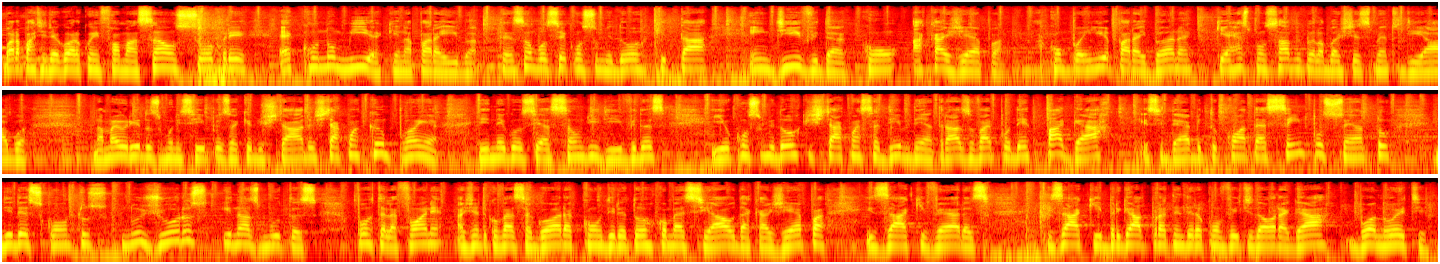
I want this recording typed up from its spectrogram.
Bora partir agora com informação sobre economia aqui na Paraíba. Atenção você consumidor que está em dívida com a Cagepa, a companhia paraibana que é responsável pelo abastecimento de água na maioria dos municípios aqui do estado, está com a campanha de negociação de dívidas e o consumidor que está com essa dívida em atraso vai poder pagar esse débito com até 100% de descontos nos juros e nas multas. Por telefone, a gente conversa agora com o diretor comercial da Cagepa, Isaac Veras. Isaac, obrigado por atender o convite da Hora H. Boa noite.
